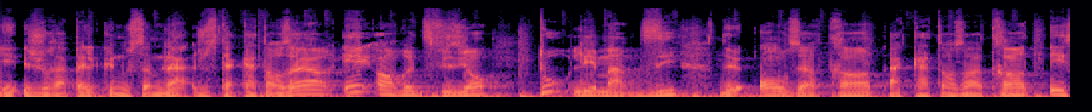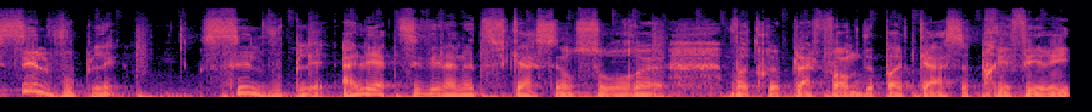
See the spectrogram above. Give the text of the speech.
et je vous rappelle que nous sommes là jusqu'à 14h et en rediffusion tous les mardis de 11h30 à 14h30 et s'il vous plaît, s'il vous plaît, allez activer la notification sur euh, votre plateforme de podcast préférée,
